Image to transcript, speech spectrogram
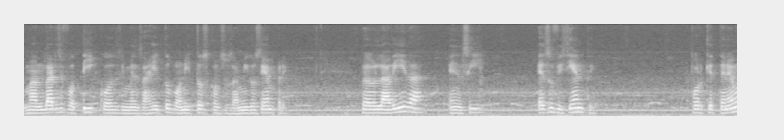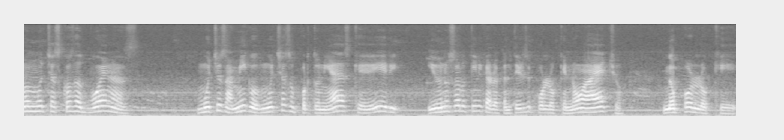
mandarse foticos y mensajitos bonitos con sus amigos siempre. Pero la vida en sí es suficiente. Porque tenemos muchas cosas buenas, muchos amigos, muchas oportunidades que vivir y, uno solo tiene que arrepentirse por lo que no ha hecho, no por lo que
